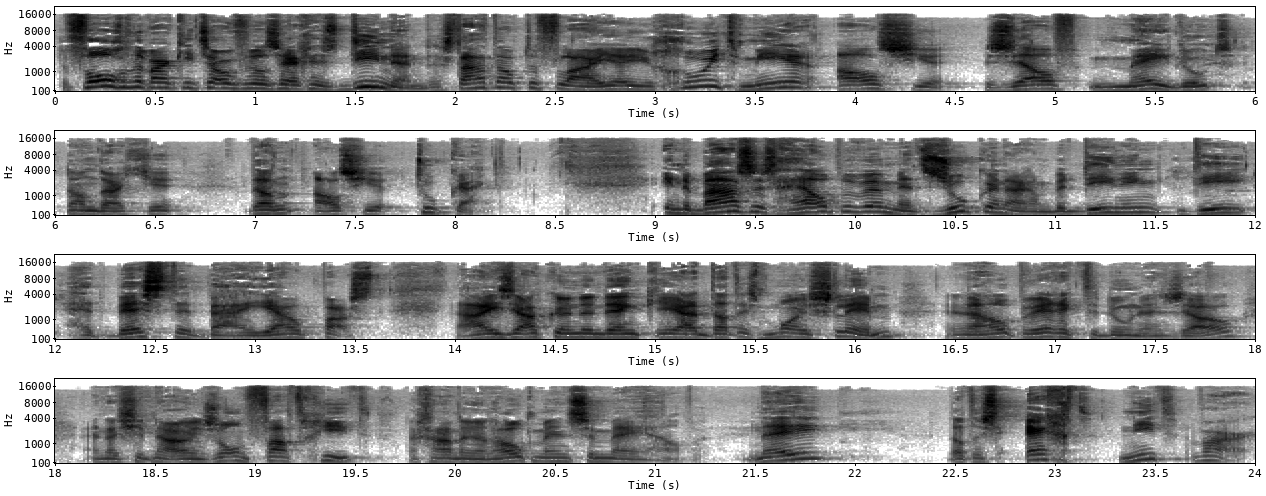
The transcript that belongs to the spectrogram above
De volgende waar ik iets over wil zeggen is dienen. Er staat op de flyer, je groeit meer als je zelf meedoet dan, dat je, dan als je toekijkt. In de basis helpen we met zoeken naar een bediening die het beste bij jou past. Nou, je zou kunnen denken, ja, dat is mooi slim, en een hoop werk te doen en zo. En als je het nou in zo'n vat giet, dan gaan er een hoop mensen meehelpen. Nee, dat is echt niet waar.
